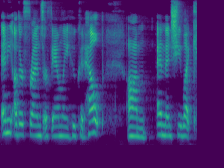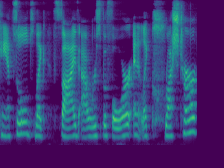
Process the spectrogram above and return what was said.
any other friends or family who could help. Um, and then she like canceled like five hours before and it like crushed her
